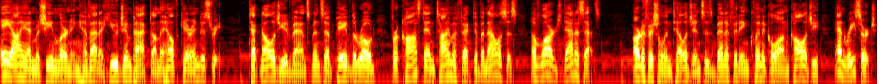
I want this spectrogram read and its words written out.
AI and machine learning have had a huge impact on the healthcare industry. Technology advancements have paved the road for cost and time effective analysis of large datasets. Artificial intelligence is benefiting clinical oncology and research.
